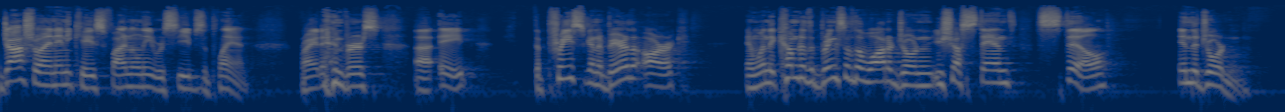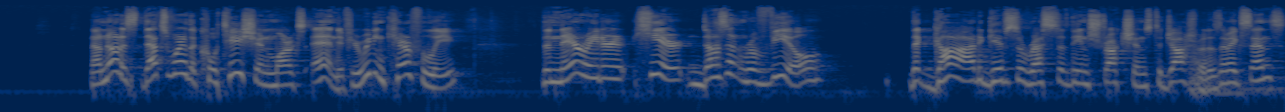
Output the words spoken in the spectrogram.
Joshua, in any case, finally receives the plan, right? In verse uh, 8, the priests are going to bear the ark, and when they come to the brinks of the water Jordan, you shall stand still in the Jordan. Now, notice that's where the quotation marks end. If you're reading carefully, the narrator here doesn't reveal that God gives the rest of the instructions to Joshua. Does that make sense?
